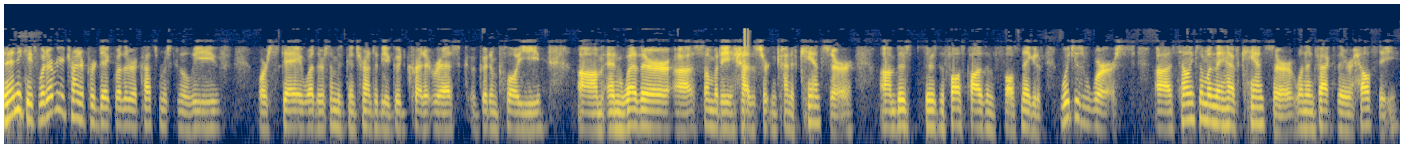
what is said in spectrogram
in any case, whatever you're trying to predict, whether a customer is going to leave or stay, whether somebody's going to turn out to be a good credit risk, a good employee, um, and whether uh, somebody has a certain kind of cancer. Um, there's there's the false positive and false negative. Which is worse? Uh, telling someone they have cancer when in fact they're healthy,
